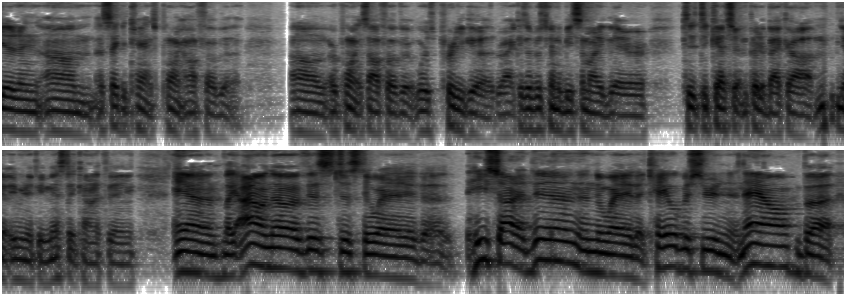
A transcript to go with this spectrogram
getting um, a second chance point off of it um, or points off of it was pretty good, right? Because there was going to be somebody there to, to catch it and put it back up, you know, even if he missed it, kind of thing. And like, I don't know if it's just the way that he shot it then and the way that Caleb is shooting it now, but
